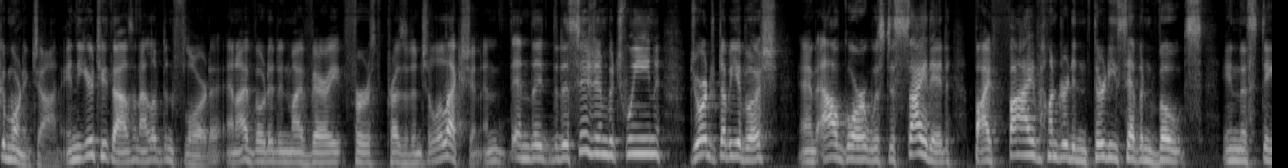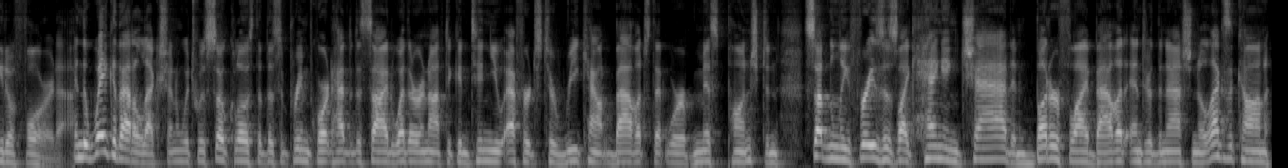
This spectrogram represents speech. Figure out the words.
Good morning, John. In the year 2000, I lived in Florida, and I voted in my very first presidential election. And, and the, the decision between George W. Bush and Al Gore was decided by 537 votes in the state of Florida. In the wake of that election, which was so close that the Supreme Court had to decide whether or not to continue efforts to recount ballots that were mispunched, and suddenly phrases like hanging Chad and butterfly ballot entered the national lexicon,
